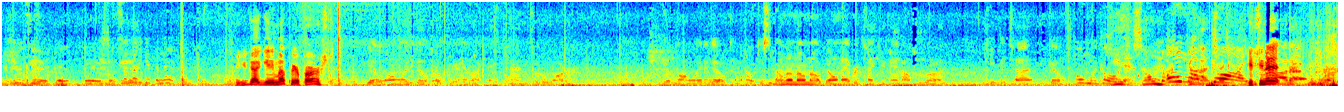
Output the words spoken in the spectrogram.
You're doing good. Somebody get the net. You got to get him up here first. You got a long way to go, bro. You're in like 80, 90 foot of water. You got a long way to go. Come on. Just no, no, no, no. Don't ever take your hand off the rod. Keep it tight and go. Oh my god. Yes. Oh my Oh my God. God. Get your net. Get the rod.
